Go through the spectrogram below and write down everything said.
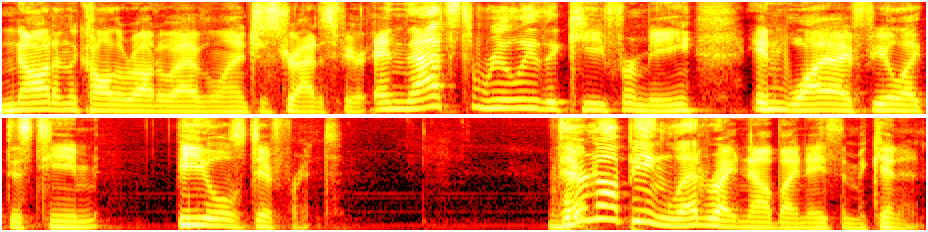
not in the Colorado Avalanche stratosphere. And that's really the key for me in why I feel like this team feels different. They're not being led right now by Nathan MacKinnon.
